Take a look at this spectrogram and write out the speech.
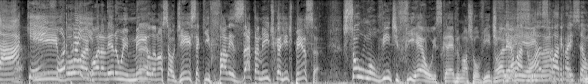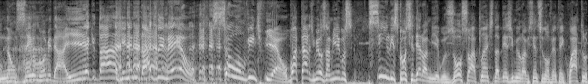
Ajudar quem E for vou trair. agora ler um e-mail da nossa audiência que fala exatamente o que a gente pensa. Sou um ouvinte fiel, escreve o nosso ouvinte. Olha fiel É a aí, nossa ou a traição? Não sei o nome da. Aí é que tá a genialidade do e-mail. Sou um ouvinte fiel. Boa tarde, meus amigos. Sim, lhes considero amigos. Ouço a Atlântida desde 1994,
